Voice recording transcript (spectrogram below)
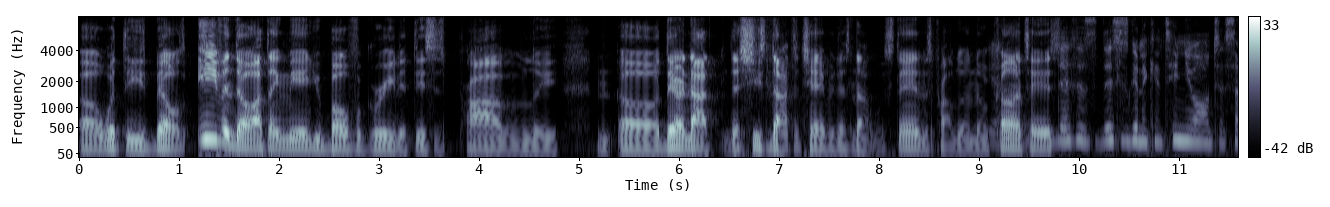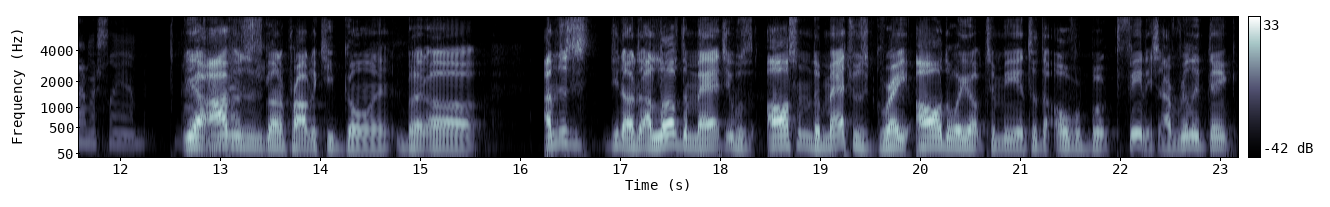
uh, with these belts, even though I think me and you both agree that this is probably uh, they're not that she's not the champion. That's not withstanding. It's probably a no contest. This is this is going to continue on to SummerSlam. Yeah, obviously it's gonna probably keep going, but uh, I'm just you know I love the match. It was awesome. The match was great all the way up to me into the overbooked finish. I really think.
